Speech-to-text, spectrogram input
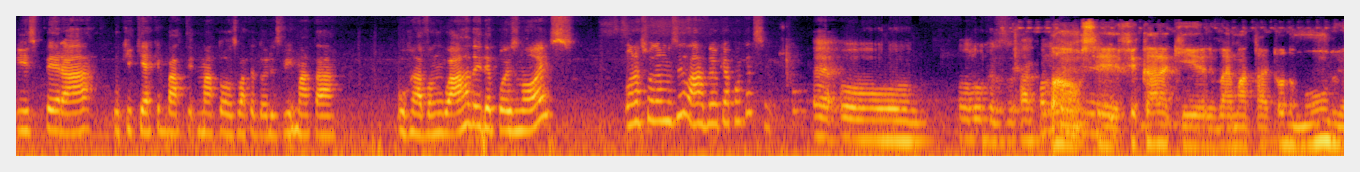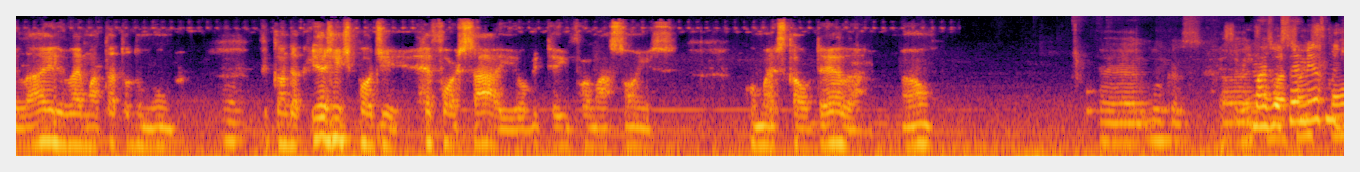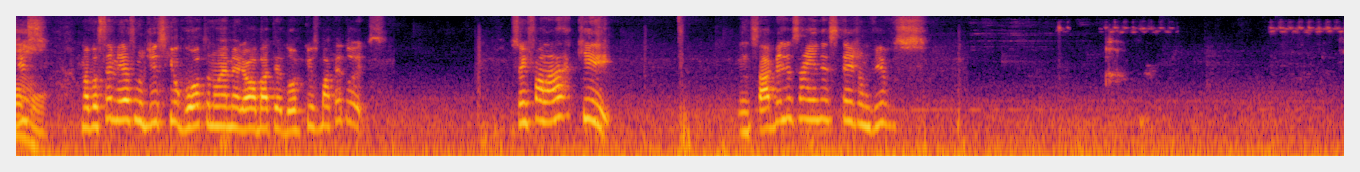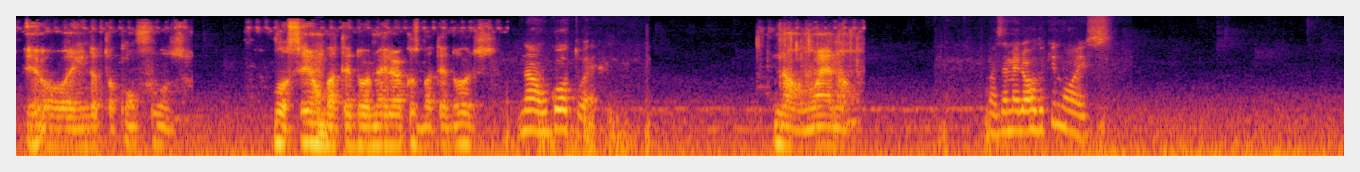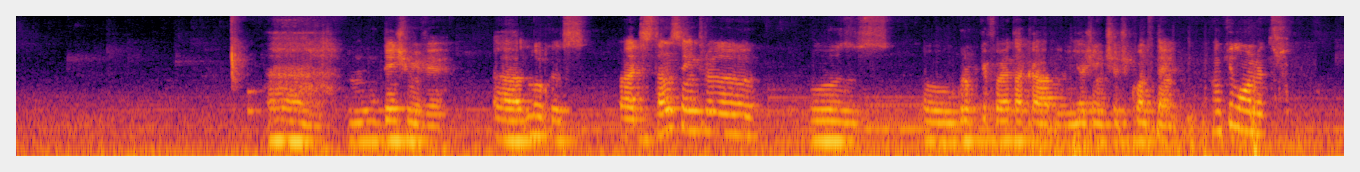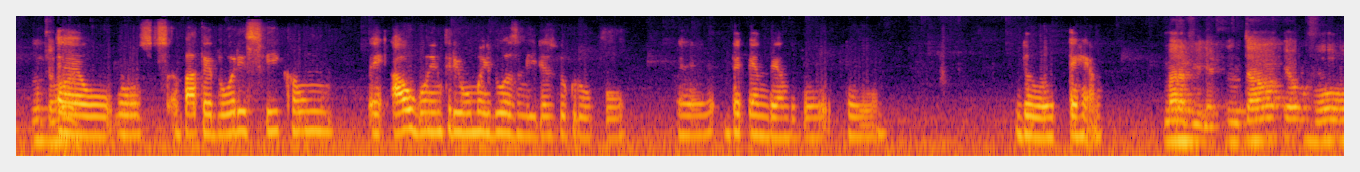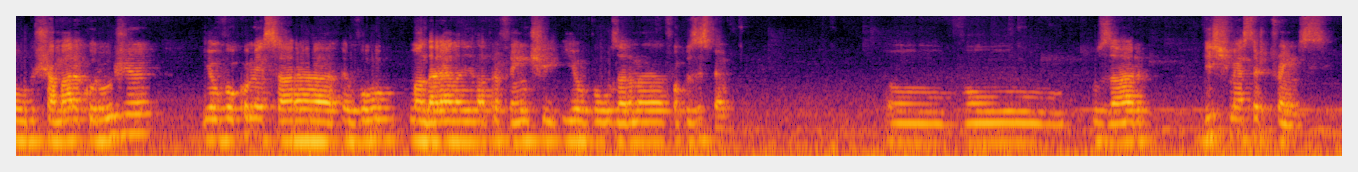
e esperar o que quer que bate- matou os batedores vir matar o a vanguarda e depois nós, ou nós podemos ir lá ver o que aconteceu. É, o. O Lucas, quando Bom, ele- se ficar aqui, ele vai matar todo mundo, e lá ele vai matar todo mundo. Ficando aqui, a gente pode reforçar e obter informações com mais cautela. Não? É, Lucas. Ah, Mas você mesmo como? disse. Mas você mesmo disse que o Goto não é melhor batedor que os batedores. Sem falar que, quem sabe eles ainda estejam vivos. Eu ainda tô confuso. Você é um batedor melhor que os batedores? Não, o Goto é. Não, não é não. Mas é melhor do que nós. Ah, Deixe-me ver. Ah, Lucas, a distância entre o- os, o grupo que foi atacado e a gente é de quanto tempo? Um quilômetro. Um quilômetro? É, os batedores ficam em algo entre uma e duas milhas do grupo, é, dependendo do, do, do terreno. Maravilha. Então eu vou chamar a coruja e eu vou começar a. Eu vou mandar ela ir lá pra frente e eu vou usar uma Focus Spell. Eu vou usar Beastmaster Trance.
